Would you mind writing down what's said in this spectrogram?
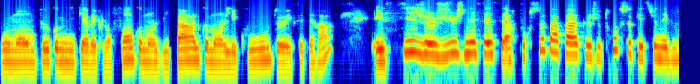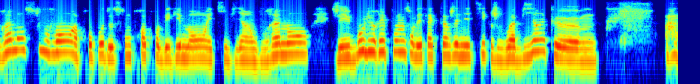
comment on peut communiquer avec l'enfant, comment on lui parle, comment on l'écoute, etc. Et si je juge nécessaire pour ce papa que je trouve se questionner vraiment souvent à propos de son propre bégaiement et qui vient vraiment, j'ai eu beau lui répondre sur les facteurs génétiques, je vois bien que ah,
